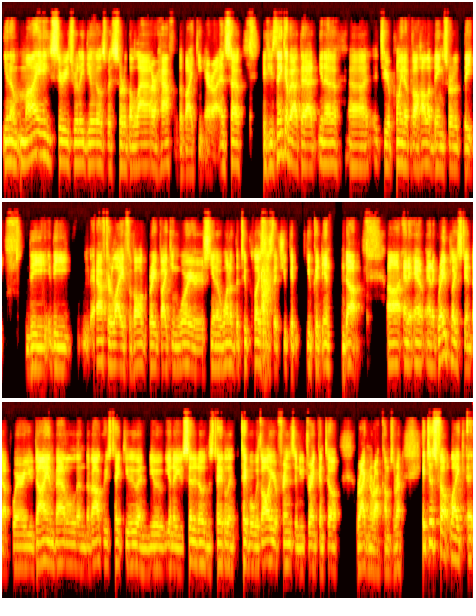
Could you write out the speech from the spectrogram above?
You know, my series really deals with sort of the latter half of the Viking era, and so if you think about that, you know, uh, to your point of Valhalla being sort of the the the afterlife of all great Viking warriors, you know, one of the two places that you could you could end up uh, and, and, and a great place to end up where you die in battle and the Valkyries take you and you you know you sit at Odin's table table with all your friends and you drink until Ragnarok comes around. It just felt like uh,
